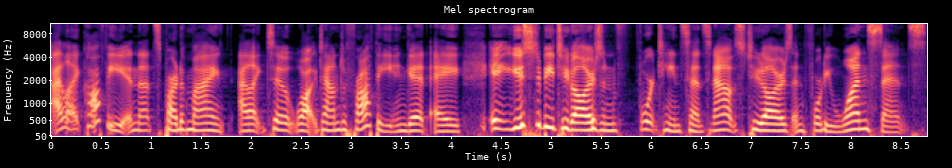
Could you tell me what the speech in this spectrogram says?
I like coffee, and that's part of my. I like to walk down to Frothy and get a. It used to be two dollars and fourteen cents. Now it's two dollars and forty one cents.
